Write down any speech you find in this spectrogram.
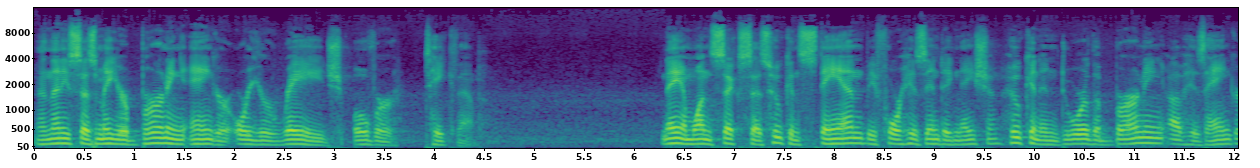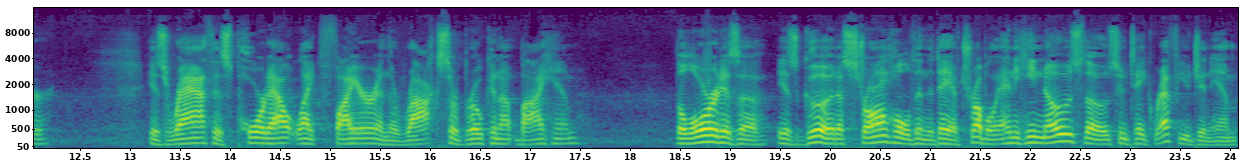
And then he says, May your burning anger or your rage overtake them. Nahum 1 6 says, Who can stand before his indignation? Who can endure the burning of his anger? His wrath is poured out like fire, and the rocks are broken up by him. The Lord is, a, is good, a stronghold in the day of trouble, and he knows those who take refuge in him.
